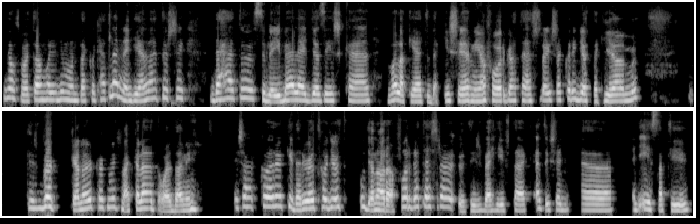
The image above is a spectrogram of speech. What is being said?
ott voltam, hogy mondták, hogy hát lenne egy ilyen lehetőség, de hát ő szülői beleegyezés kell, valaki el tud-e kísérni a forgatásra, és akkor így jöttek ilyen kis bökkenők, amit meg kellett oldani. És akkor kiderült, hogy őt ugyanarra a forgatásra őt is behívták. Ez is egy, egy északi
